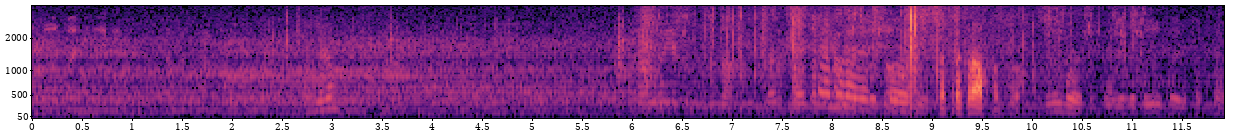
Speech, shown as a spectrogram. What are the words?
документує поліція. Їдемо? Це прекрасно просто. Не документую так само.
